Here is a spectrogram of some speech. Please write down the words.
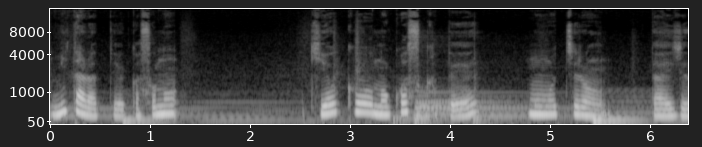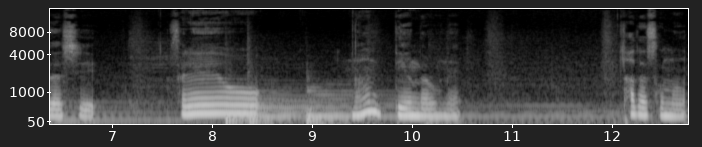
見たらっていうかその記憶を残す過程ももちろん大事だしそれを何て言うんだろうね。ただその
